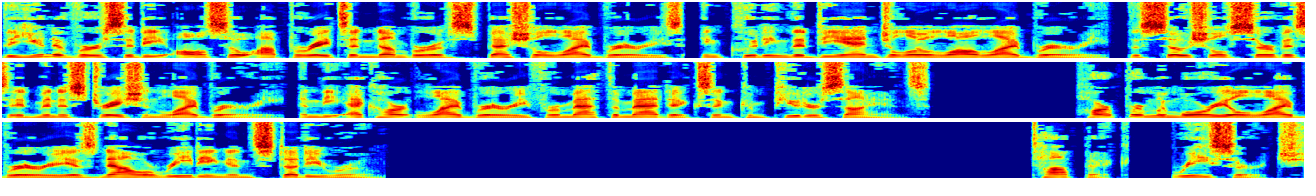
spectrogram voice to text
The university also operates a number of special libraries, including the D'Angelo Law Library, the Social Service Administration Library, and the Eckhart Library for Mathematics and Computer Science. Harper Memorial Library is now a reading and study room. Research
